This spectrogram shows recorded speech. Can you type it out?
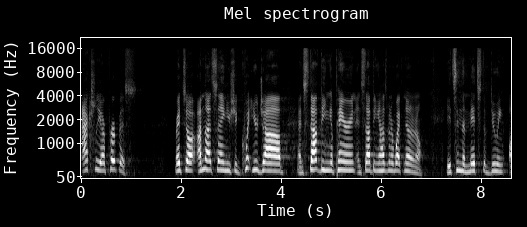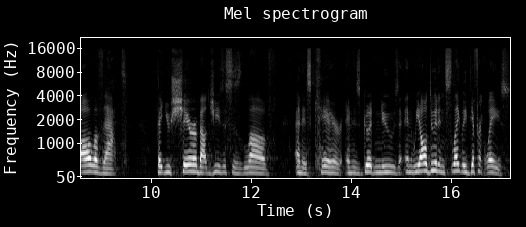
actually our purpose. Right? So I'm not saying you should quit your job and stop being a parent and stop being a husband or wife. No, no, no. It's in the midst of doing all of that that you share about Jesus' love and his care and his good news. And we all do it in slightly different ways.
